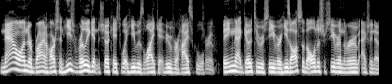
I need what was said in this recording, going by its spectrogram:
Now under Bryan Harsin, he's really getting to showcase what he was like at Hoover High School. True. Being that go-to receiver. He's also the oldest receiver in the room. Actually, no,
